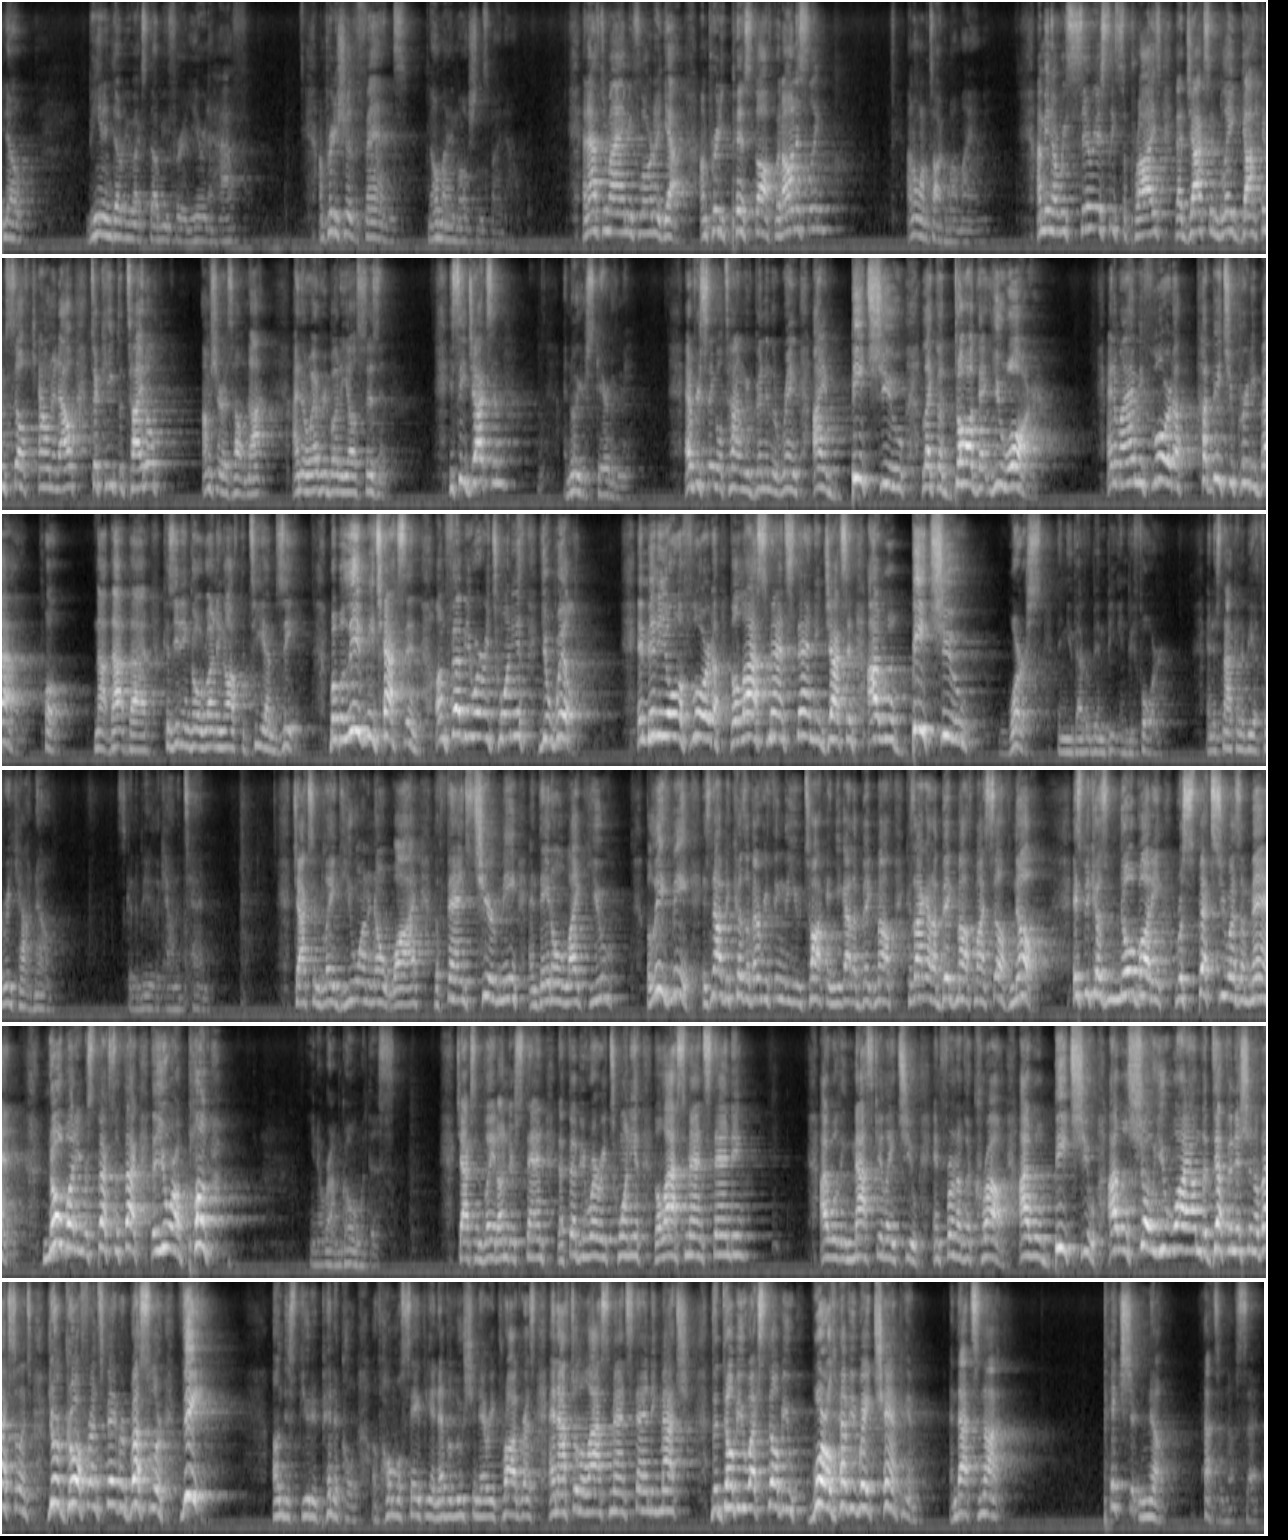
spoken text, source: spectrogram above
You know, being in WXW for a year and a half, I'm pretty sure the fans know my emotions by now. And after Miami, Florida, yeah, I'm pretty pissed off, but honestly, I don't want to talk about Miami. I mean, are we seriously surprised that Jaxen Blade got himself counted out to keep the title? I'm sure as hell not. I know everybody else isn't. You see, Jaxen, I know you're scared of me. Every single time we've been in the ring, I beat you like the dog that you are. And in Miami, Florida, I beat you pretty bad. Well, not that bad, because you didn't go running off the TMZ. But believe me, Jaxen, on February 20th, you will. In Minneola, Florida, the last man standing, Jaxen, I will beat you worse than you've ever been beaten before. And it's not going to be a three count now. It's going to be the count of 10. Jaxen Blade, do you want to know why the fans cheer me and they don't like you? Believe me, it's not because of everything that you talk and you got a big mouth, because I got a big mouth myself. No. It's because nobody respects you as a man. Nobody respects the fact that you are a punk. You know where I'm going with this. Jaxen Blade, understand that February 20th, the last man standing, I will emasculate you in front of the crowd. I will beat you. I will show you why I'm the definition of excellence. Your girlfriend's favorite wrestler, the undisputed pinnacle of Homo sapien evolutionary progress. And after the last man standing match, the WXW World Heavyweight Champion. And that's not picture. No, that's enough said.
